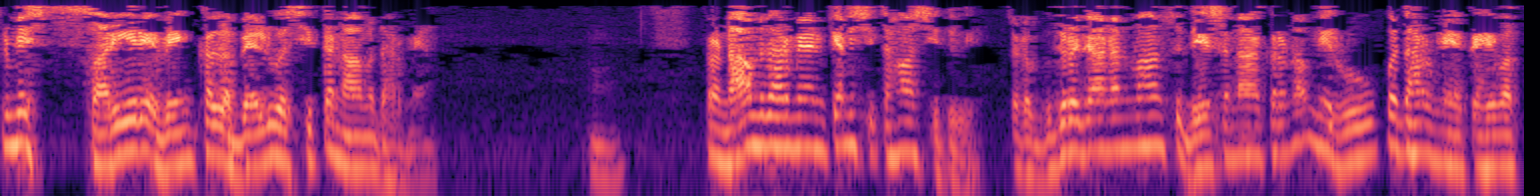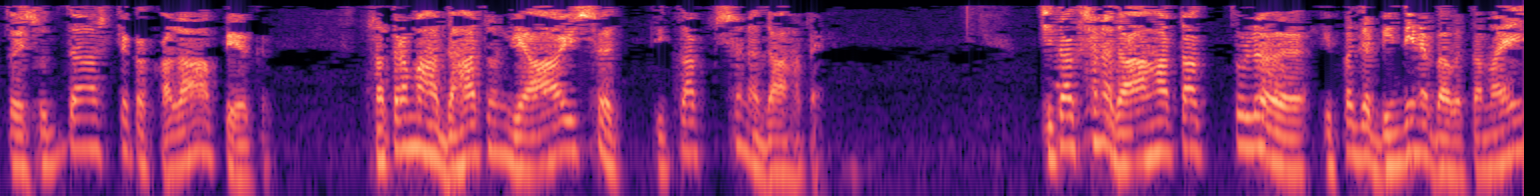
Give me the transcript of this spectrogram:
මේ ශරීරය වෙන් කළ බැලුව සිත නාම ධර්මයන්. හ්ම්. නාම ධර්මයන් කියන්නේ සිත හා සිදුවේ. ඒතර බුදුරජාණන් වහන්සේ දේශනා කරන මේ රූප ධර්මයක හේවත් ඔය සුද්ධාෂ්ටක කලාපයක සතර මහා ධාතුන්ගේ ආයුෂ චිත්තක්ෂණ 17යි. චිත්තක්ෂණ 17ක් තුල ඉපද බින්දින බව තමයි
